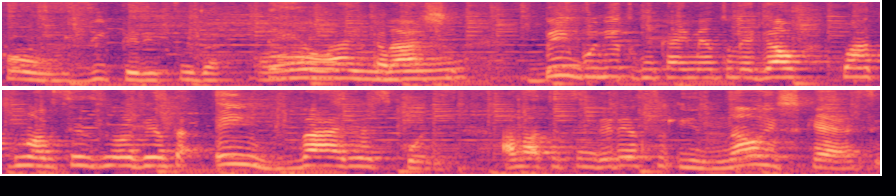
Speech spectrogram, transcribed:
Com o zíper e tudo até Oh, lá fica embaixo. bom. Bem bonito, com caimento legal, 4,990 em várias cores. Anota esse endereço e não esquece.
